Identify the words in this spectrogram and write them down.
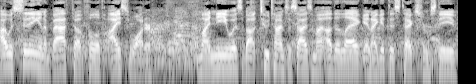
I was sitting in a bathtub full of ice water. My knee was about two times the size of my other leg, and I get this text from Steve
